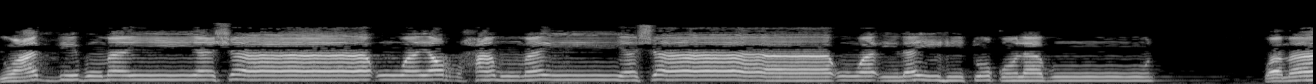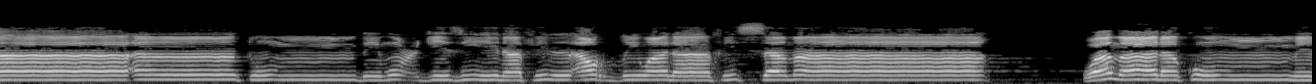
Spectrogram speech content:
يعذب من يشاء ويرحم من يشاء وإليه تقلبون وما أنتم بمعجزين في الأرض ولا في السماء وما لكم من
